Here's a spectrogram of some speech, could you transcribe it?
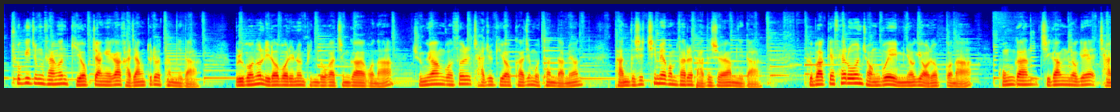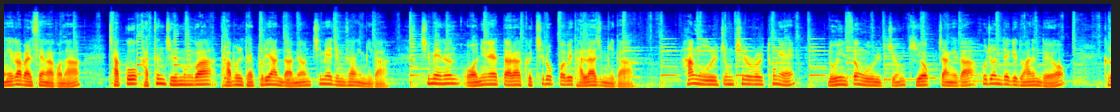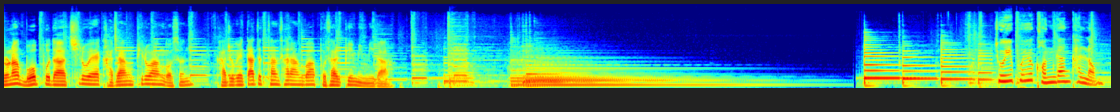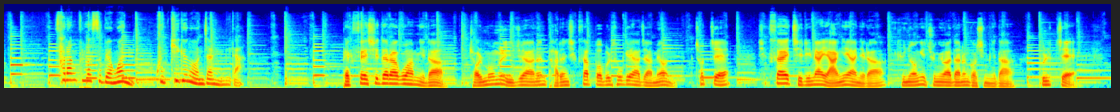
초기 증상은 기억장애가 가장 뚜렷합니다. 물건을 잃어버리는 빈도가 증가하거나 중요한 것을 자주 기억하지 못한다면 반드시 치매 검사를 받으셔야 합니다. 그 밖에 새로운 정보의 입력이 어렵거나 공간, 지각력에 장애가 발생하거나 자꾸 같은 질문과 답을 되풀이한다면 치매 증상입니다. 치매는 원인에 따라 그 치료법이 달라집니다. 항우울증 치료를 통해 노인성 우울증, 기억 장애가 호전되기도 하는데요. 그러나 무엇보다 치료에 가장 필요한 것은 가족의 따뜻한 사랑과 보살핌입니다. 조이포유 건강 칼럼 사랑 플러스 병원 국희균 원장입니다. 100세 시대라고 합니다. 젊음을 유지하는 다른 식사법을 소개하자면 첫째, 식사의 질이나 양이 아니라 균형이 중요하다는 것입니다. 둘째,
